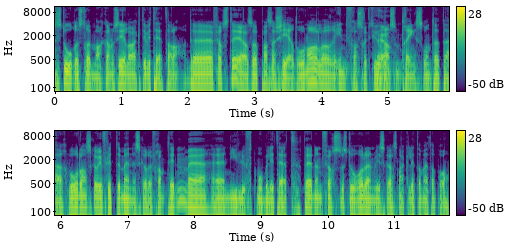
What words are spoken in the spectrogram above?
store strømmer, kan du si, eller aktiviteter. da. Det første er altså passasjerdroner, eller infrastrukturen Ja. som trengs rundt dette her. Hvordan skal vi flytte mennesker i framtiden med eh, ny luftmobilitet? Det er den første store, og den vi skal snakke litt om etterpå.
